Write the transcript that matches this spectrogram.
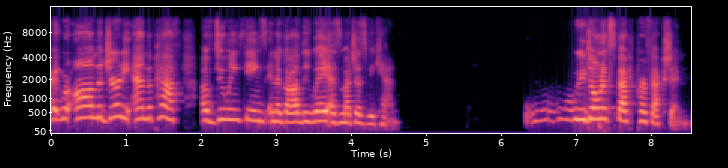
Right? We're on the journey and the path of doing things in a godly way as much as we can we don't expect perfection,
